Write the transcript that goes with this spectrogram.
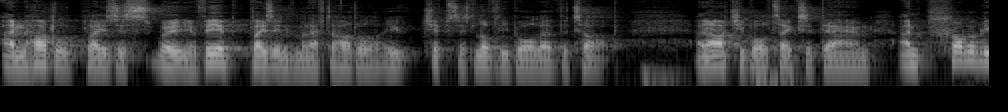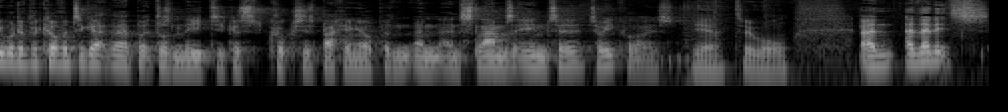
and Hoddle plays this. Well, you know, Villa plays it in from the left to Hoddle. He chips this lovely ball over the top, and Archibald takes it down and probably would have recovered to get there, but doesn't need to because Crooks is backing up and, and, and slams it in to, to equalise. Yeah, two all and and then it's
